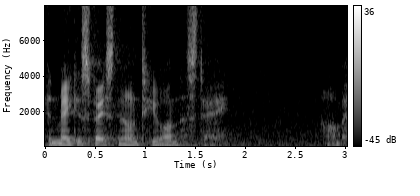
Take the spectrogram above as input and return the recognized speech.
and make his face known to you on this day. Amen.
